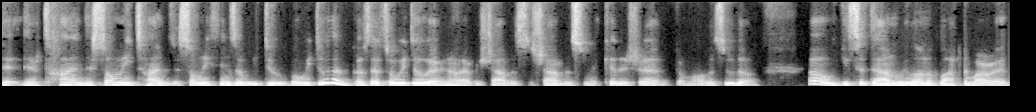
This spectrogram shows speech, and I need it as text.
there, are time. There's so many times. There's so many things that we do, but we do them because that's what we do. You know, every Shabbos, Shabbos, Kiddush, Gamal Suda. Oh, we can sit down. We learn a block tomorrow.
